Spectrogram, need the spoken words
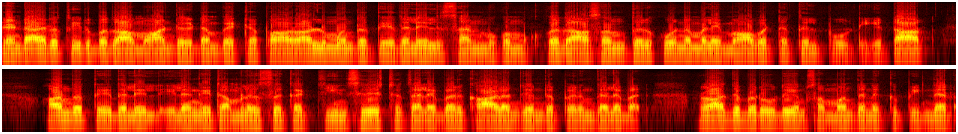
இரண்டாயிரத்தி இருபதாம் ஆண்டு இடம்பெற்ற பாராளுமன்ற தேர்தலில் சண்முகம் குகதாசன் திருகோணமலை மாவட்டத்தில் போட்டியிட்டார். அந்த தேர்தலில் இலங்கை தமிழரசு கட்சியின் சிரேஷ்ட தலைவர் காலஞ்சென்ற பெருந்தலைவர் ராஜபரோதயம் சம்பந்தனுக்கு பின்னர்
